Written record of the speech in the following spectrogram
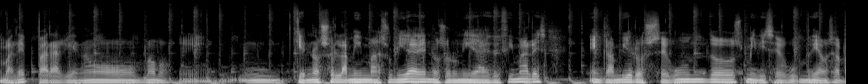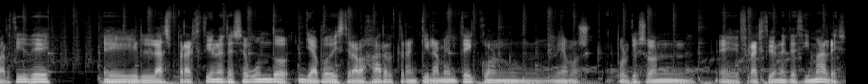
¿vale? Para que no, vamos, que no son las mismas unidades, no son unidades decimales. En cambio, los segundos, milisegundos, digamos, a partir de eh, las fracciones de segundo ya podéis trabajar tranquilamente con, digamos, porque son eh, fracciones decimales.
